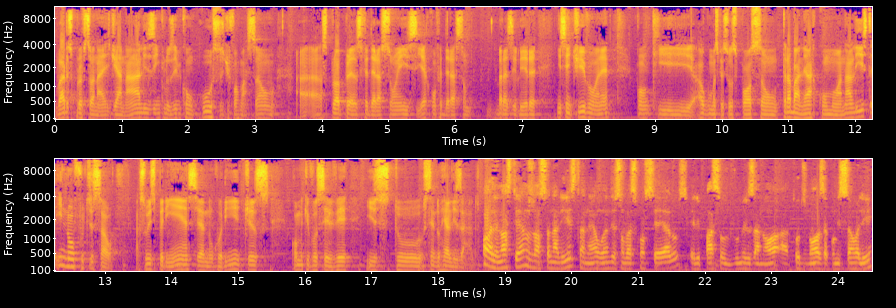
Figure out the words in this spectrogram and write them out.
vários profissionais de análise, inclusive concursos de formação, as próprias federações e a Confederação Brasileira incentivam né, com que algumas pessoas possam trabalhar como analista e no futsal. A sua experiência no Corinthians, como que você vê isto sendo realizado? Olha, nós temos nosso analista, né, o Anderson Vasconcelos, ele passa os números a, no, a todos nós da comissão ali.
